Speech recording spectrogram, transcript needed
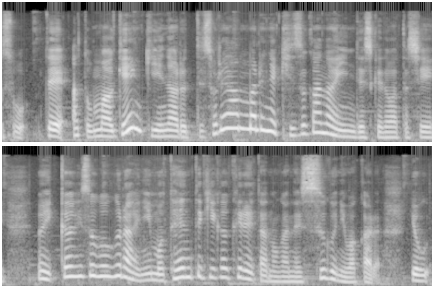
そう。であとまあ元気になるってそれあんまりね気づかないんですけど私1ヶ月後ぐらいにもう点滴が切れたのがねすぐにわかる。よ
